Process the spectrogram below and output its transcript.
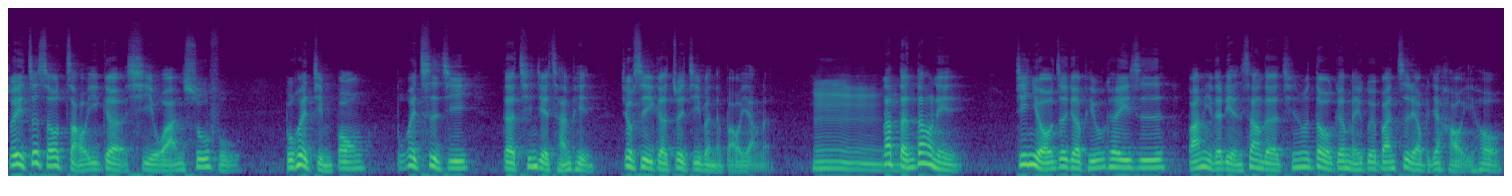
所以这时候找一个洗完舒服、不会紧绷、不会刺激的清洁产品，就是一个最基本的保养了。嗯，那等到你经由这个皮肤科医师把你的脸上的青春痘跟玫瑰斑治疗比较好以后，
